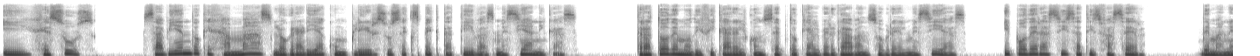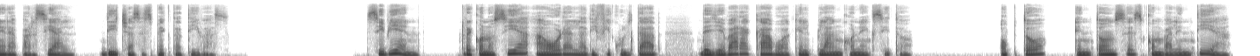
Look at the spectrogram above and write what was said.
y Jesús, sabiendo que jamás lograría cumplir sus expectativas mesiánicas, trató de modificar el concepto que albergaban sobre el Mesías y poder así satisfacer, de manera parcial, dichas expectativas. Si bien reconocía ahora la dificultad de llevar a cabo aquel plan con éxito, optó, entonces, con valentía,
